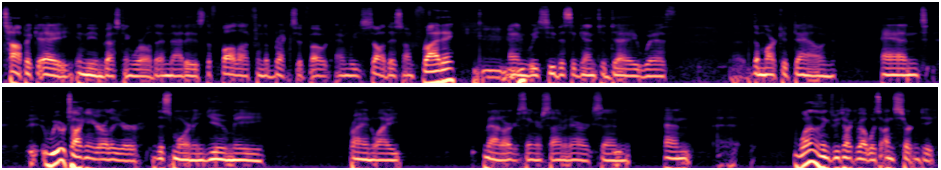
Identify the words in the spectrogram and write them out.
topic A in the investing world, and that is the fallout from the Brexit vote. And we saw this on Friday, and we see this again today with uh, the market down. And we were talking earlier this morning, you, me, Brian White, Matt Argersinger, Simon Erickson, and uh, one of the things we talked about was uncertainty,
